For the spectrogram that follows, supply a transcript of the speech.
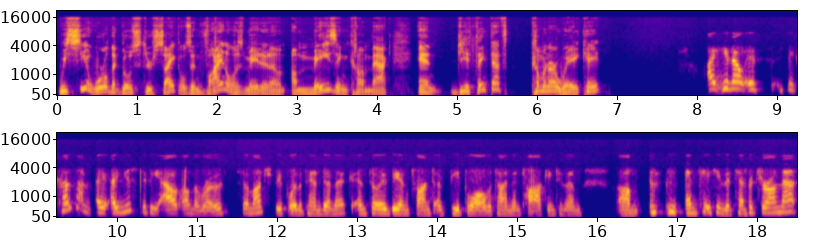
we see a world that goes through cycles and vinyl has made an amazing comeback. And do you think that's coming our way Kate? I you know it's because I'm I, I used to be out on the road so much before the pandemic and so I'd be in front of people all the time and talking to them um, and taking the temperature on that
